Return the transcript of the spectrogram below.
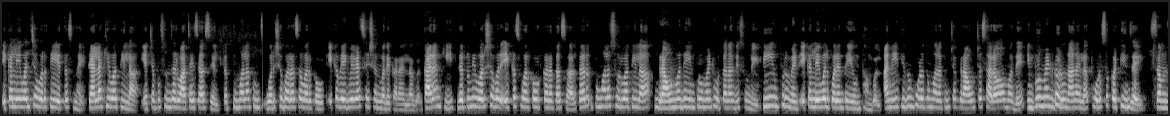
एका लेवलच्या वरती येतच नाही. त्याला किंवा तिला याच्यापासून जर वाचायचं असेल तर तुम्हाला तुमचं वर्षभराचं वर्कआउट एका वेगवेगळ्या सेशनमध्ये करायला लागेल. कारण की जर तुम्ही वर्षभर एकच वर्कआउट करत असाल तर तुम्हाला सुरुवातीला ग्राउंडमध्ये इम्प्रुव्हमेंट होताना दिसून येईल. ती इम्प्रुव्हमेंट एका लेवल पर्यंत येऊन थांबल. आणि तिथून पुढे तुम्हाला तुमच्या ग्राउंडच्या सरावामध्ये इम्प्रुव्हमेंट घडून आणायला थोडस कठीण जाईल. समजा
